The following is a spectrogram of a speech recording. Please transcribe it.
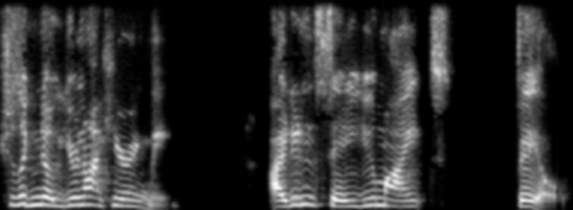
She's like, no, you're not hearing me. I didn't say you might fail.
